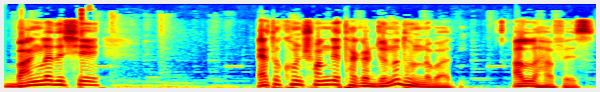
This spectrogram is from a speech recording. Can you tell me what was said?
বাংলাদেশে এতক্ষণ সঙ্গে থাকার জন্য ধন্যবাদ। আল্লাহ হাফেজ।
